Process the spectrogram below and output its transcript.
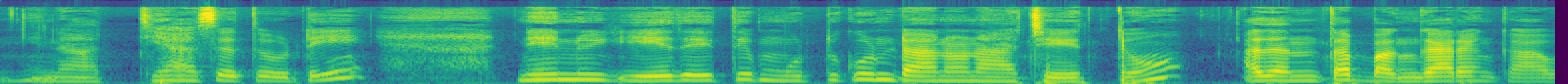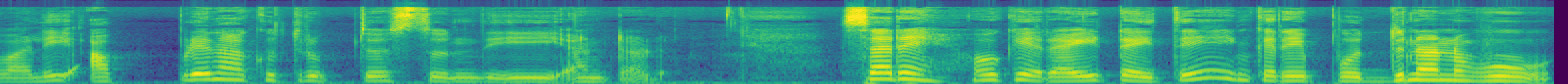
నేను అత్యాశతోటి నేను ఏదైతే ముట్టుకుంటానో నా చేత్తో అదంతా బంగారం కావాలి అప్పుడే నాకు తృప్తి వస్తుంది అంటాడు. సరే ఓకే రైట్ అయితే ఇంక రేపు పొద్దున నువ్వు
